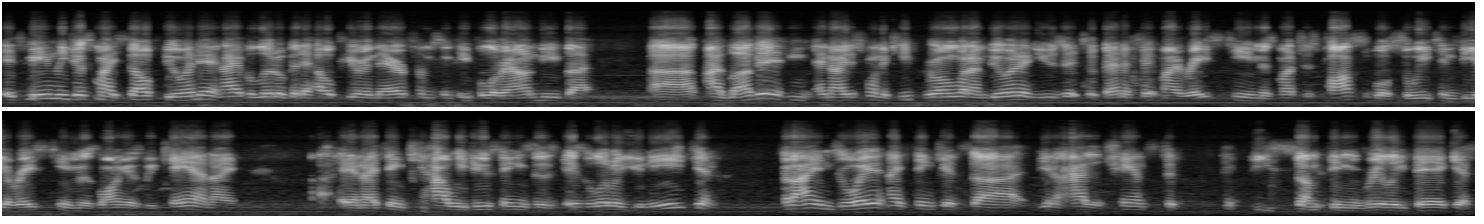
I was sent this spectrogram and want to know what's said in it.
it's mainly just myself doing it. And I have a little bit of help here and there from some people around me, but uh, I love it, and, and I just want to keep growing what I'm doing and use it to benefit my race team as much as possible, so we can be a race team as long as we can. I and I think how we do things is, is a little unique, and but I enjoy it, and I think it's uh, you know has a chance to be something really big if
